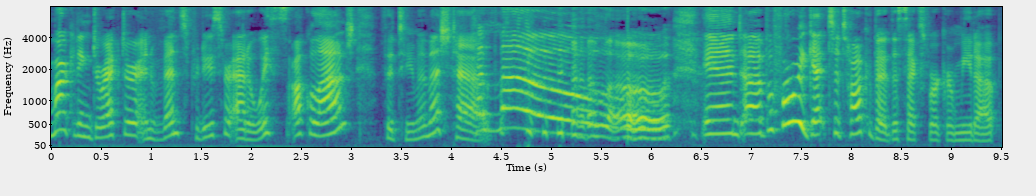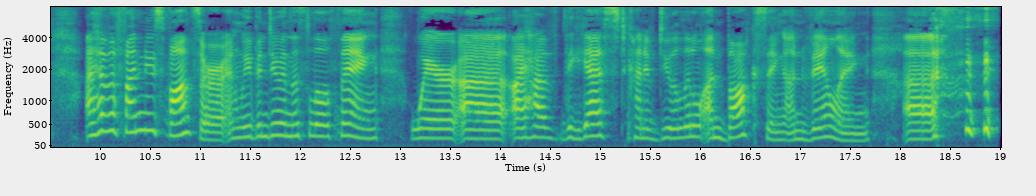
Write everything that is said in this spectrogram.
marketing director and events producer at Oasis Aqua Lounge, Fatima Mechtab. Hello. Hello. And uh, before we get to talk about the sex worker meetup, I have a fun new sponsor, and we've been doing this little thing where uh, I have the guest kind of do a little unboxing, unveiling uh,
